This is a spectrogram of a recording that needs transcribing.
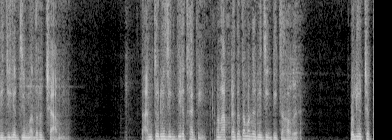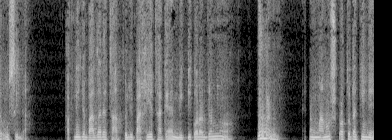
রিজিকের জিম্মাদার হচ্ছে আমি। আমি তো রিজিক দিয়ে থাকি, এখন আপনাকে তো আমাকে রিজিক দিতে হবে। থলি হচ্ছে একটা উসিলা। আপনি যে বাজারে থলি পাঠিয়ে থাকেন বিক্রি করার জন্য, এখন মানুষ কতটা কিনে?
